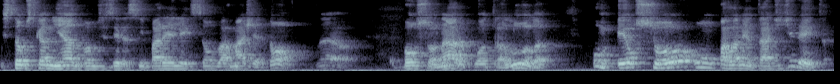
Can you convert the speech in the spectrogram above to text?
estamos caminhando, vamos dizer assim, para a eleição do Armagedon, né? Bolsonaro contra Lula, eu sou um parlamentar de direita.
